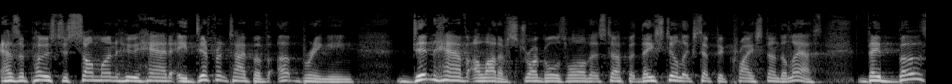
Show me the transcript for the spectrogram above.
as opposed to someone who had a different type of upbringing, didn't have a lot of struggles with all that stuff, but they still accepted Christ nonetheless. They both,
